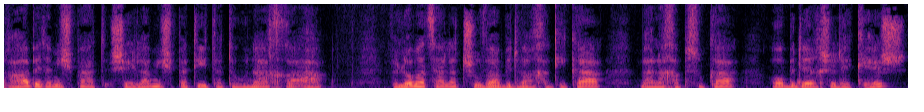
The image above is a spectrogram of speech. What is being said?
ראה בית המשפט שאלה משפטית הטעונה הכרעה, ולא מצא לה תשובה בדבר חקיקה, בהלכה פסוקה או בדרך של היקש,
